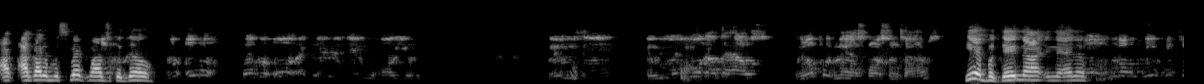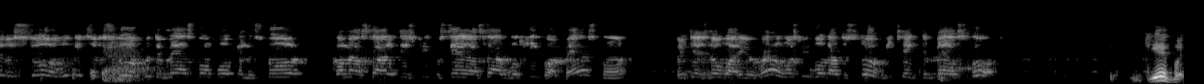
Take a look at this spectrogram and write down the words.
I, I gotta respect Roger Goodell. All, but we're all, at the if there's nobody around, once we walk out the store, we take the mask off. Yeah, but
